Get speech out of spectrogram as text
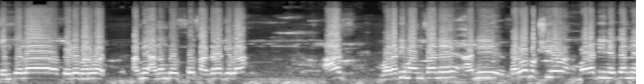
जनतेला पेढे भरवत आम्ही आनंदोत्सव साजरा केला. आज मराठी माणसाने आणि सर्वपक्षीय मराठी नेत्यांनी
